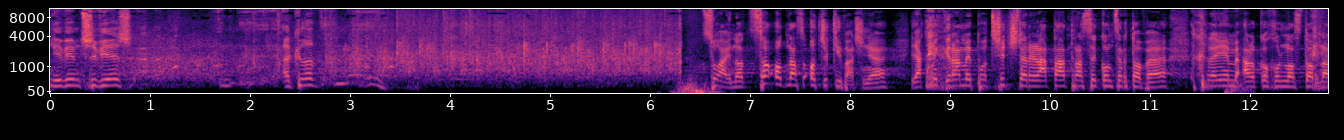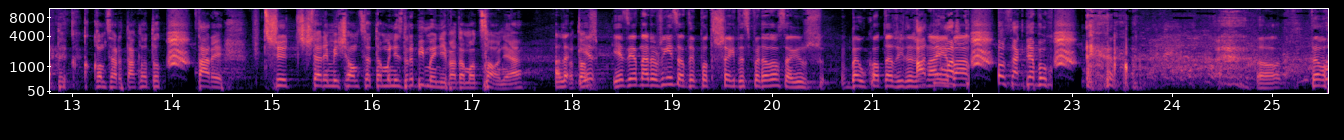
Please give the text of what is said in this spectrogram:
Nie wiem, czy wiesz, akurat Słuchaj, no co od nas oczekiwać, nie? Jak my gramy po 3-4 lata trasy koncertowe, chlejemy alkohol non stop na tych koncertach, no to stary, w 3-4 miesiące to my nie zrobimy nie wiadomo co, nie? Ale no to... jest, jest jedna różnica, ty po trzech Desperadosach już bełkotasz i też A ty masz k***a, jak diabeł No, to...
